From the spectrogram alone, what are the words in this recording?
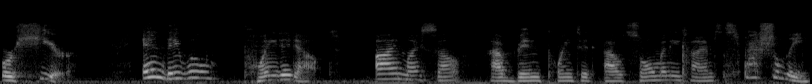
or hear, and they will point it out. I myself have been pointed out so many times, especially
